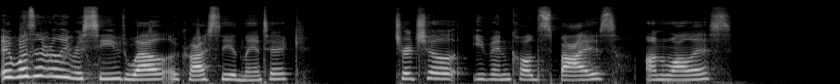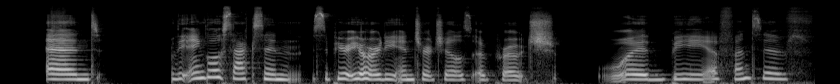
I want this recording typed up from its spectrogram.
it wasn't really received well across the Atlantic. Churchill even called spies on Wallace. And the Anglo Saxon superiority in Churchill's approach would be offensive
